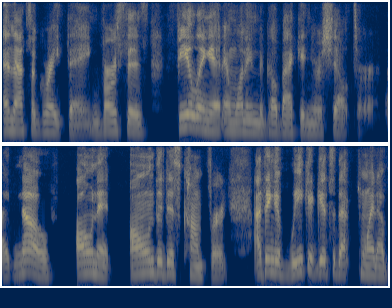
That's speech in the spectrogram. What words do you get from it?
And that's a great thing versus feeling it and wanting to go back in your shelter. Like, no, own it, own the discomfort. I think if we could get to that point of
